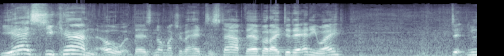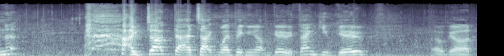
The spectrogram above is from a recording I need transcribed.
Yes, you can! Oh, there's not much of a head to stab there, but I did it anyway. Didn't... I ducked that attack by picking up goo. Thank you, goo. Oh, God.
